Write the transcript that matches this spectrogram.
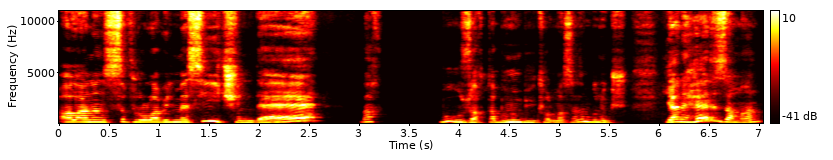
alanın sıfır olabilmesi için de bu uzakta bunun büyük olması lazım bunun küçük. Yani her zaman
